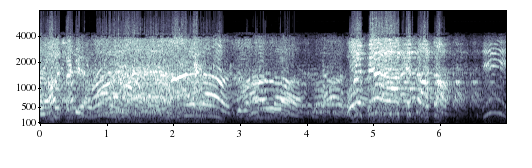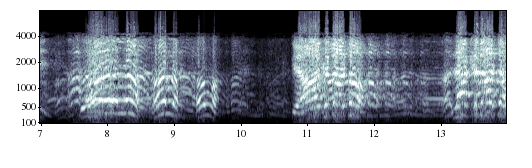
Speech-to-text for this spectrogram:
انہوں نے میں بڑا چکیا سبحان اللہ سبحان اللہ وہ پیارا کھتا تھا سبحان اللہ اللہ اللہ پیاگ داتا لاکھ داتا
